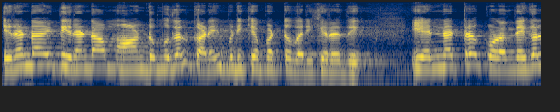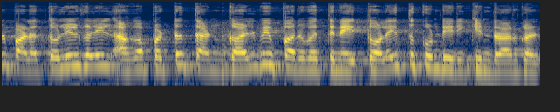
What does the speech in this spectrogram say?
இரண்டாயிரத்தி இரண்டாம் ஆண்டு முதல் கடைபிடிக்கப்பட்டு வருகிறது. எண்ணற்ற குழந்தைகள் பல தொழில்களில் அகப்பட்டு தன் கல்வி பருவத்தினை தொலைத்து கொண்டிருக்கின்றார்கள்.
